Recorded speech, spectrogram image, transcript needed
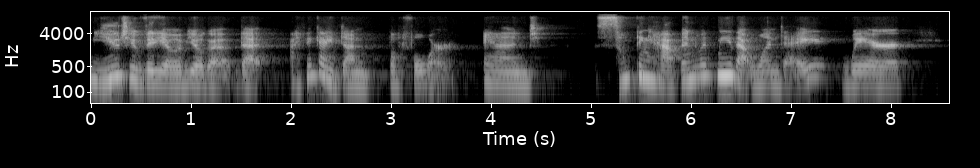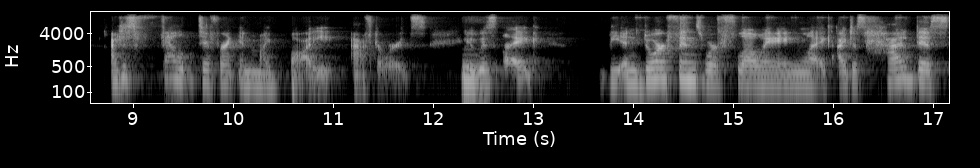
YouTube video of yoga that I think I'd done before. And something happened with me that one day where I just felt different in my body afterwards. Mm. It hmm. was like the endorphins were flowing. Like I just had this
